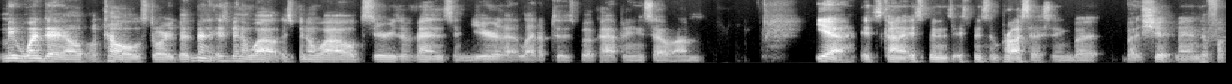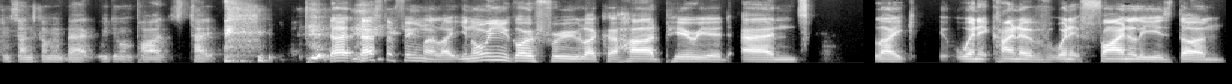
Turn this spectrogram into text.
Maybe one day I'll, I'll tell all the story, but it's been it's been a while. It's been a wild series of events and year that led up to this book happening. So um, yeah, it's kind of it's been it's been some processing, but but shit, man, the fucking sun's coming back. We doing pods tight. that that's the thing, man. Like, you know, when you go through like a hard period and like when it kind of when it finally is done,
